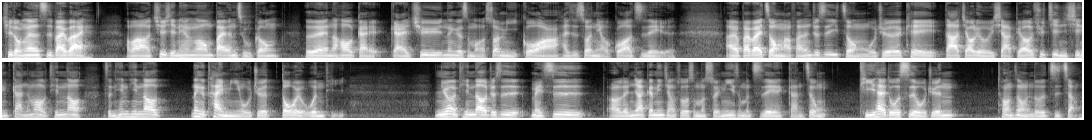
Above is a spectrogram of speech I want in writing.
去龙恩寺拜拜，好不好？去乾天宫拜恩主公，对不对？然后改改去那个什么算米卦啊，还是算鸟卦之类的。哎呦，百百种啊，反正就是一种，我觉得可以大家交流一下，不要去尽兴。干他妈，我听到整天听到那个太迷，我觉得都会有问题。你有听到就是每次呃，人家跟你讲说什么水逆什么之类，干这种提太多次，我觉得通常这种人都是智障，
